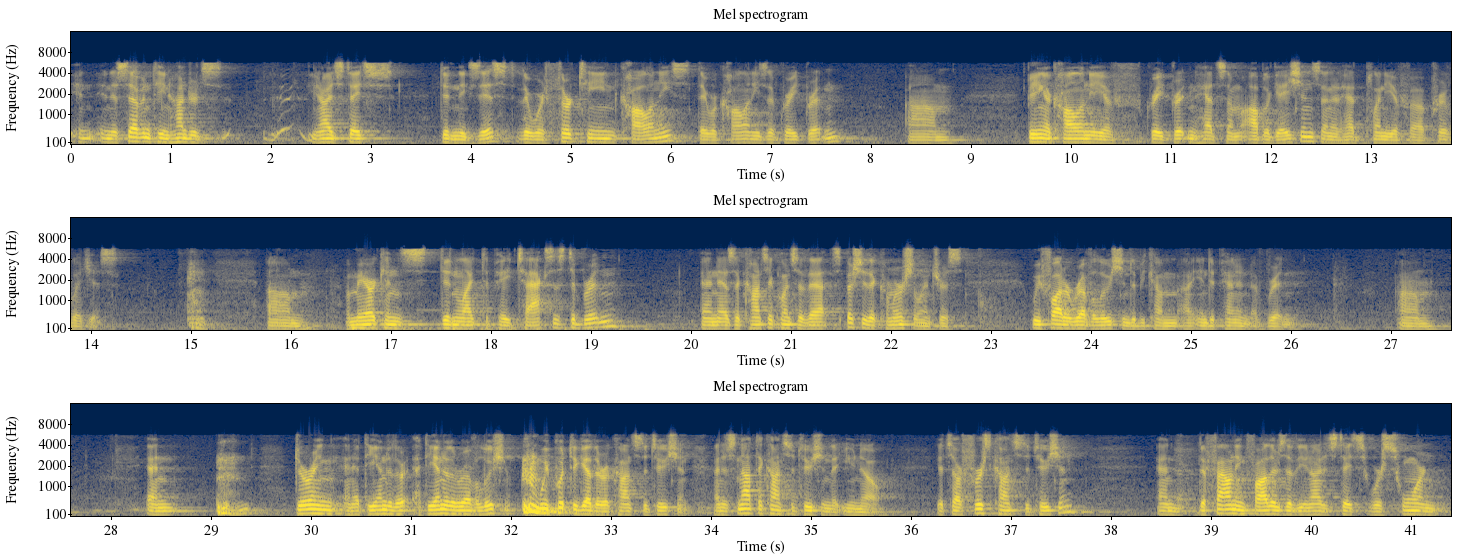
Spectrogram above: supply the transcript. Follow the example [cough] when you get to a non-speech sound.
in, in the 1700s, the United States didn't exist. There were 13 colonies. They were colonies of Great Britain. Um, being a colony of Great Britain had some obligations and it had plenty of uh, privileges. [clears throat] um, Americans didn't like to pay taxes to Britain, and as a consequence of that, especially the commercial interests, we fought a revolution to become uh, independent of Britain. Um, and [clears throat] during and at the end of the, at the, end of the revolution, [clears throat] we put together a constitution. And it's not the constitution that you know. It's our first constitution, and the founding fathers of the United States were sworn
